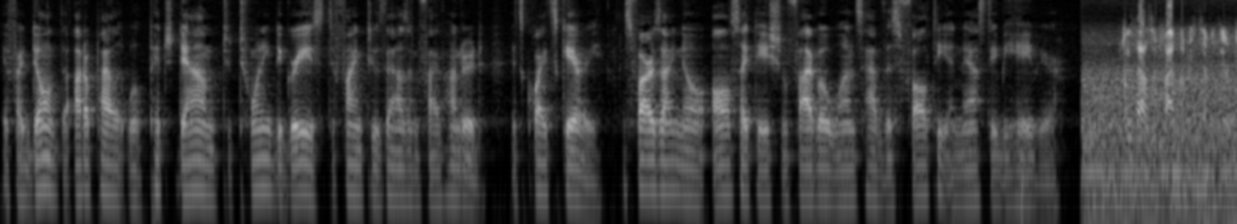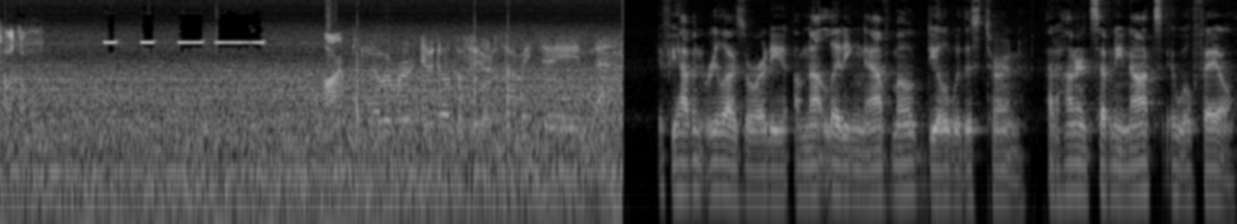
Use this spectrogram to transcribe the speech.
If I don't, the autopilot will pitch down to 20 degrees to find 2,500. It's quite scary. As far as I know, all Citation 501s have this faulty and nasty behavior. 2500, 70 Armed. November 2 Delta Sierra, just to maintain. If you haven't realized already, I'm not letting nav mode deal with this turn. At 170 knots, it will fail.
